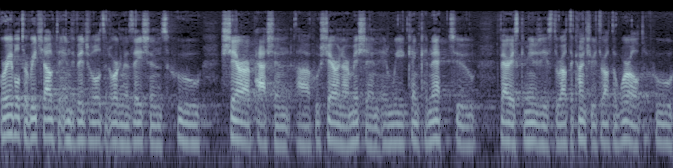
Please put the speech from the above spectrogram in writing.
we're able to reach out to individuals and organizations who share our passion, uh, who share in our mission, and we can connect to various communities throughout the country, throughout the world, who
